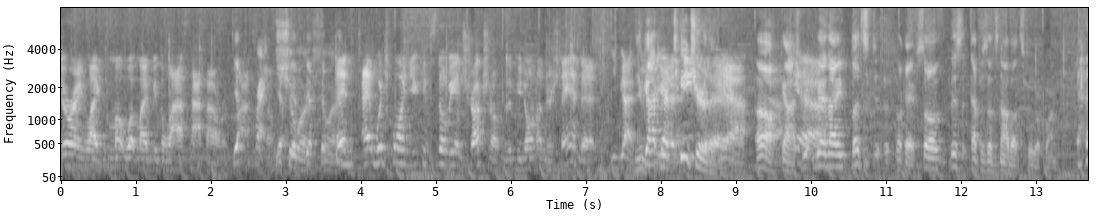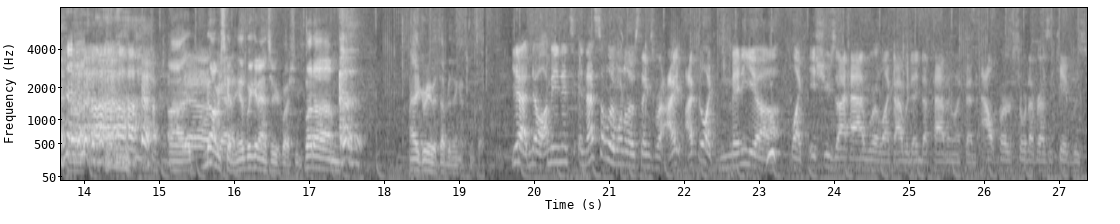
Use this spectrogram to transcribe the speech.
during like m- what might be the last half hour of Yep. class. Right. Yep, Sure, yep, yep, sure. And at which point you can still be instructional because if you don't understand it, you got. You got your teacher teacher there. there. Yeah. Oh yeah. gosh, Yeah. We- we- like, let's. Do, okay, so this episode's not about school reform. Uh, uh, Yeah, no, I'm just kidding. We can answer your question, but um, I agree with everything that's been said. Yeah, no, I mean it's and that's totally one of those things where I, I feel like many uh like issues I had where like I would end up having like an outburst or whatever as a kid was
